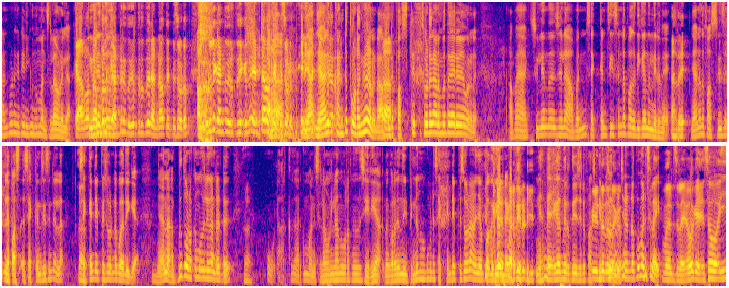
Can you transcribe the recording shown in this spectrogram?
കണ്ടു തുടങ്ങിയിട്ട് എനിക്കൊന്നും മനസ്സിലാവണില്ല. കാരണം നമ്മൾ കണ്ടു തീർത്തിരുന്നത് രണ്ടാമത്തെ എപ്പിസോഡും പുള്ളി കണ്ടു തീർത്തിരിക്കുന്നത് എട്ടാമത്തെ എപ്പിസോഡും ഞാനിത് കണ്ടു തുടങ്ങുകയാണ്. ഡാർക്കിന്റെ ഫസ്റ്റ് എപ്പിസോഡ് കാണുമ്പോഴത്തെ കാര്യം ഞാൻ പറയണേ. അപ്പൊ ആക്ച്വലി എന്താ വെച്ചാൽ അവൻ സെക്കൻഡ് സീസണിന്റെ പകുതിക്കാണ് നിന്നിരുന്നേ. അതെ. ഞാനത് ഫസ്റ്റ് സീസൺ അല്ല ഫസ്റ്റ് സെക്കൻഡ് സീസണിന്റെ അല്ല സെക്കൻഡ് എപ്പിസോഡിന്റെ പകുതിക്ക. ഞാൻ അത് തുടക്കം മുതൽ കണ്ടിട്ട് ഓ ഡാർക്ക് ആർക്കും മനസ്സിലാവണില്ല എന്ന് പറഞ്ഞത് ശരിയാ എന്ന് പറഞ്ഞു പിന്നെ നോക്കുമ്പോൾ സെക്കൻഡ് എപ്പിസോഡാണ് ഞാൻ പകുതി പകുതി കണ്ടത്. ഞാൻ വേഗം നിർത്തി വെച്ചിട്ട് ഫസ്റ്റ് എപ്പിസോഡ് കണ്ടപ്പോൾ മനസ്സിലായി. മനസ്സിലായി. ഓക്കെ സോ ഈ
